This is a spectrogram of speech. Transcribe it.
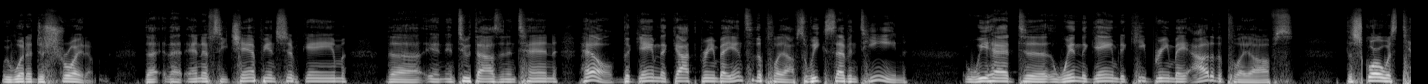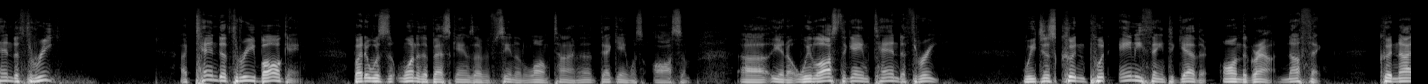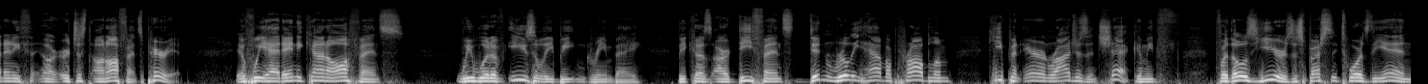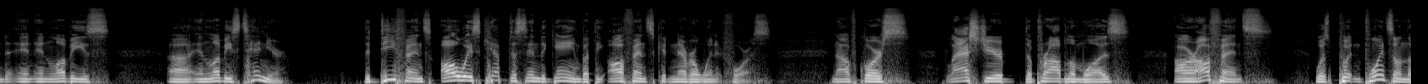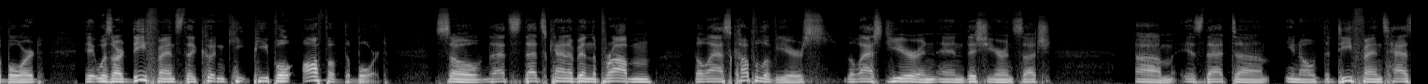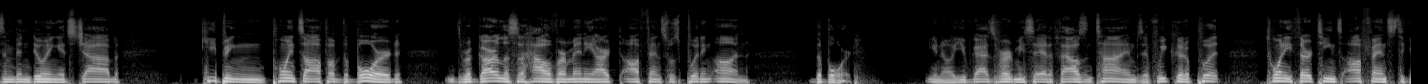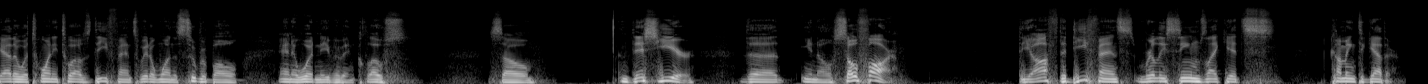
We would have destroyed them. That that NFC Championship game, the in, in 2010, hell, the game that got Green Bay into the playoffs, Week 17, we had to win the game to keep Green Bay out of the playoffs. The score was 10 to 3. A 10 to 3 ball game but it was one of the best games I've seen in a long time. That game was awesome. Uh, you know, we lost the game ten to three. We just couldn't put anything together on the ground. Nothing. Could not anything, or, or just on offense. Period. If we had any kind of offense, we would have easily beaten Green Bay because our defense didn't really have a problem keeping Aaron Rodgers in check. I mean, f- for those years, especially towards the end in in Lovie's uh, in Lovie's tenure, the defense always kept us in the game, but the offense could never win it for us. Now, of course, last year the problem was our offense was putting points on the board. It was our defense that couldn't keep people off of the board. So that's that's kind of been the problem the last couple of years, the last year and, and this year and such, um, is that um, you know the defense hasn't been doing its job keeping points off of the board regardless of however many our offense was putting on the board. You know, you guys have heard me say it a thousand times. If we could have put 2013's offense together with 2012's defense, we'd have won the Super Bowl, and it wouldn't even been close. So this year, the you know so far, the off the defense really seems like it's coming together.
